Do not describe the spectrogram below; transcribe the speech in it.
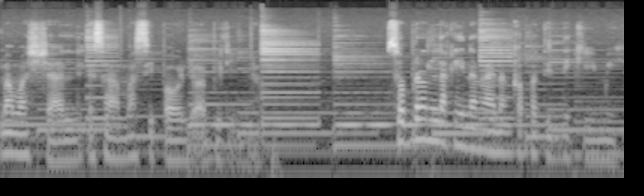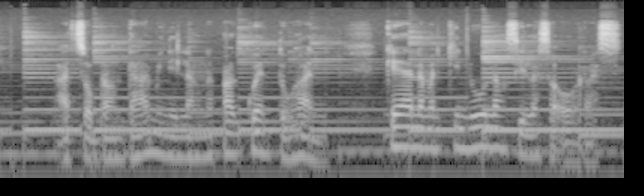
mamasyal kasama si Paulo Abilino. Sobrang laki na nga ng kapatid ni Kimi at sobrang dami nilang napagkwentuhan kaya naman kinulang sila sa oras.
